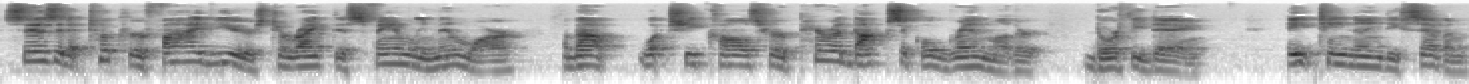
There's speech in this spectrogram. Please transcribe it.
says that it took her five years to write this family memoir about what she calls her paradoxical grandmother, Dorothy Day, 1897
